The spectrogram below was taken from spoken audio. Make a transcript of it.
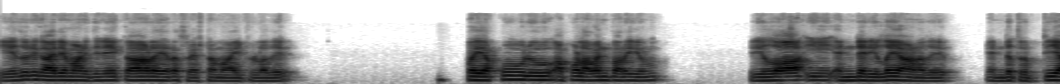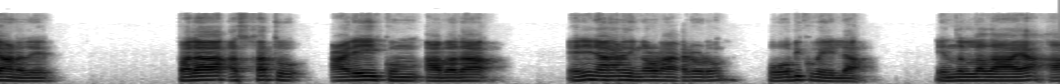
ഏതൊരു കാര്യമാണ് ഇതിനേക്കാൾ ഏറെ ശ്രേഷ്ഠമായിട്ടുള്ളത്? ഫയക്കൂലു അപ്പോൾ അവൻ പറയും റിള ഈ എന്റെ റിളയാണത് എന്റെ തൃപ്തിയാണത്. പല അസ്ഹത്തു അലൈക്കും അബദ. ഇനി ഞാൻ നിങ്ങളോട് ആരോടും കോപിക്കുകയില്ല. എന്നുള്ളതായ ആ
